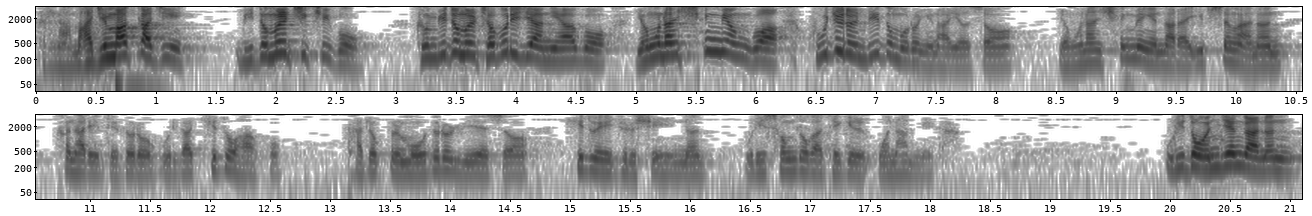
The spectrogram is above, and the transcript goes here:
그러나 마지막까지 믿음을 지키고 그 믿음을 저버리지 아니하고 영원한 생명과 구주를 믿음으로 인하여서 영원한 생명의 나라에 입성하는 그날이 되도록 우리가 기도하고 가족들 모두를 위해서 기도해 줄 수 있는 우리 성도가 되길 원합니다. 우리도 언젠가는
